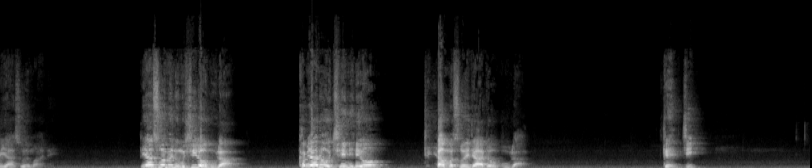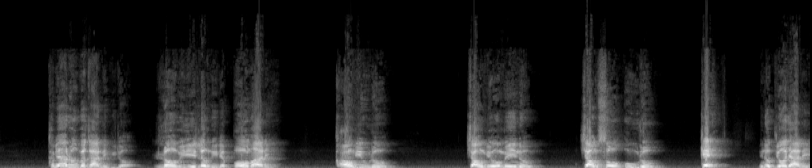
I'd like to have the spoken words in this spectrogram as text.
တရားစွဲမှာလဲတရားစွဲမဲ့လူမရှိတော့ဘူးလား ခမရတို့အချင်းချင်းရောတရားမစွဲကြတော့ဘူးလားကဲကြည့်ခမရတို့ဘက်ကနေပြီးတော့ lobby တွေလုပ်နေတဲ့ဘောမာတွေခေါင်းပြူတို့ကြောင်မျိုးမင်းတို့ကြောင်စိုးဦးတို့ကဲမင်းတို့ပြောကြလေ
